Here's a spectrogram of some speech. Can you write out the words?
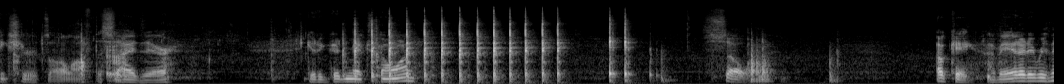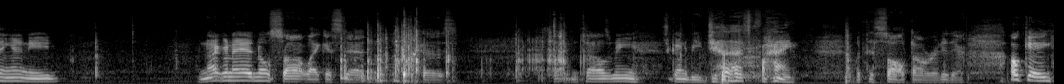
Make sure it's all off the sides there. Get a good mix going. So, Okay, I've added everything I need. I'm not going to add no salt like I said because something tells me it's going to be just fine with the salt already there. Okay,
